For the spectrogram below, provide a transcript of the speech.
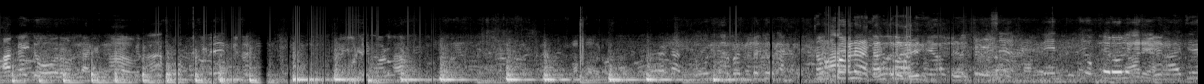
આ કઈ દો આજે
